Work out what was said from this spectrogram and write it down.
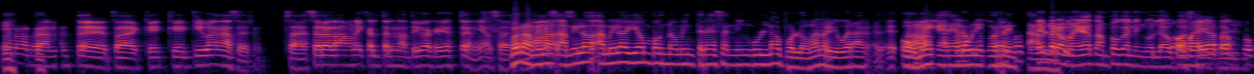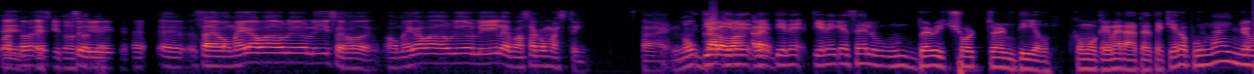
pero este realmente, o sea, ¿qué, ¿qué, iban a hacer? O sea, esa era la única alternativa que ellos tenían. bueno, a mí, a, mí a mí los Young Bucks no me interesa en ningún lado, por lo menos yo hubiera. Eh, Omega era el único rentable. Sí, pero Omega tampoco en ningún lado. Omega tampoco. De, sí, eh, eh, o sea, Omega va a WWE y se joden. Omega va a WWE y le pasa como Sting. O sea, nunca tiene, lo van a... tiene, tiene que ser un very short term deal. Como que, mira, te, te quiero por un año.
